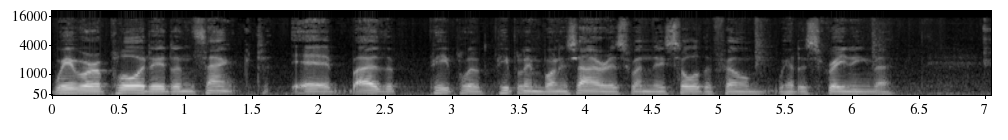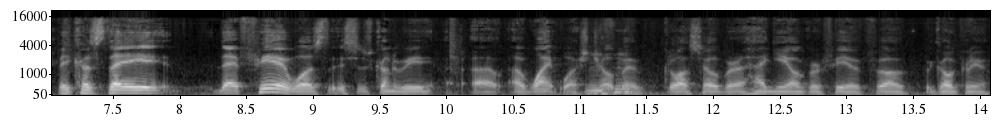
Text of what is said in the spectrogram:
we were applauded and thanked uh, by the people, of, people in Buenos Aires when they saw the film. We had a screening there. Because they, their fear was that this was going to be a, a whitewash mm-hmm. job, a gloss over, a hagiography of uh, Bergoglio.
